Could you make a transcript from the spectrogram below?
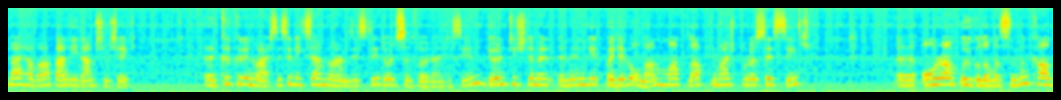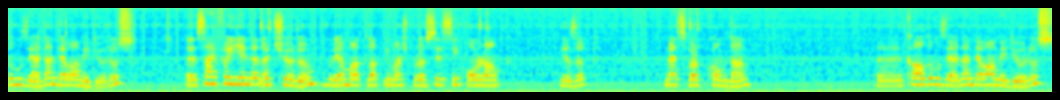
Merhaba, ben Didem Şimşek. Ee, Kırıkkale Üniversitesi Bilgisayar Mühendisliği 4. sınıf öğrencisiyim. Görüntü işlemenin bir ödevi olan MATLAB Image Processing e, on-ramp uygulamasının kaldığımız yerden devam ediyoruz. E, Sayfayı yeniden açıyorum. Buraya MATLAB Image Processing on-ramp yazıp mathswork.com'dan ee, kaldığımız yerden devam ediyoruz.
